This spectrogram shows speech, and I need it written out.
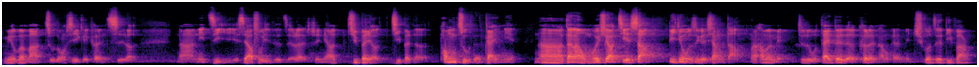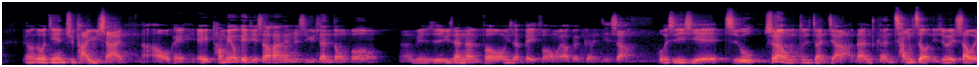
没有办法煮东西给客人吃了，那你自己也是要负起这个责任，所以你要具备有基本的烹煮的概念。那当然我们会需要介绍，毕竟我是个向导，那他们没就是我带队的客人，他们可能没去过这个地方。比方说，我今天去爬玉山，然后 OK，哎，旁边我可以介绍，啊，那边是玉山东峰，那边是玉山南风、玉山北风，我要跟客人介绍。或者是一些植物，虽然我们不是专家啦，但可能常走你就会稍微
